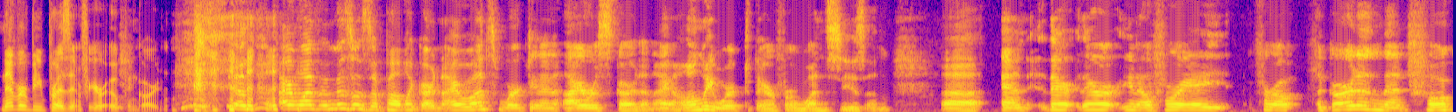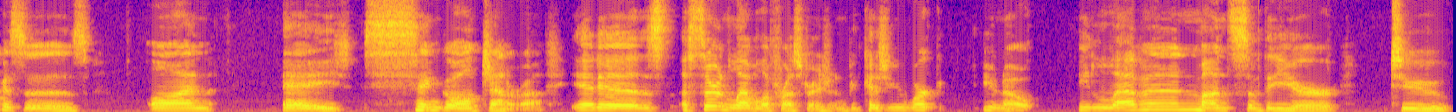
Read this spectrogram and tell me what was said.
never be present for your open garden. yes, I was, and this was a public garden. I once worked in an iris garden. I only worked there for one season, uh, and there, there, are, you know, for a for a, a garden that focuses on a single genera. It is a certain level of frustration because you work, you know, 11 months of the year to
